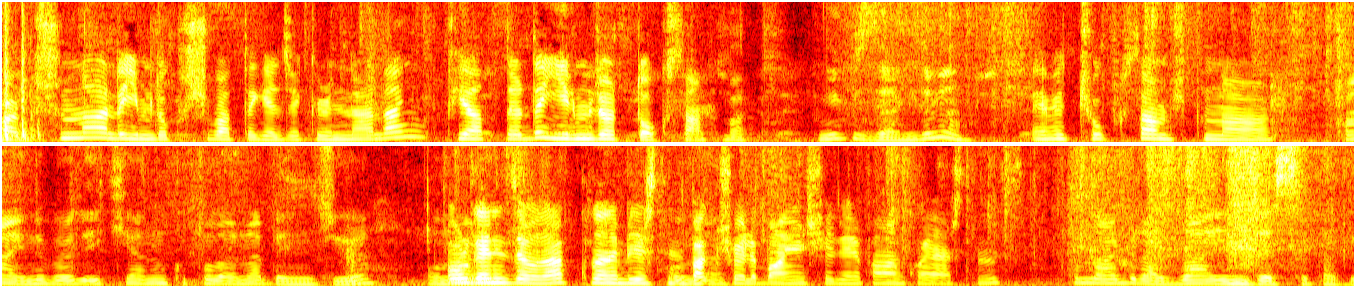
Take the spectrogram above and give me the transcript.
Bak şunlar da 29 Şubat'ta gelecek ürünlerden. Fiyatları da 24.90. Bak ne güzel değil mi? Evet çok güzelmiş bunlar. Aynı böyle Ikea'nın kutularına benziyor. Onlar, Organize olarak kullanabilirsiniz. Onlar- Bak şöyle banyo şeyleri falan koyarsınız. Bunlar biraz daha incesi tabii.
